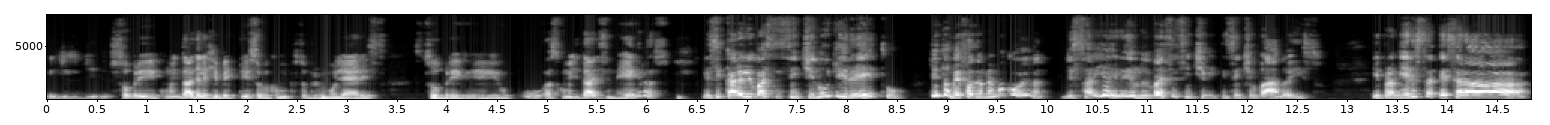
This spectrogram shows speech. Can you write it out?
de, de, sobre comunidade LGBT, sobre, sobre mulheres sobre o, as comunidades negras, esse cara ele vai se sentir no direito de também fazer a mesma coisa, de sair, ele, ele vai se sentir incentivado a isso. E para mim esse, era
